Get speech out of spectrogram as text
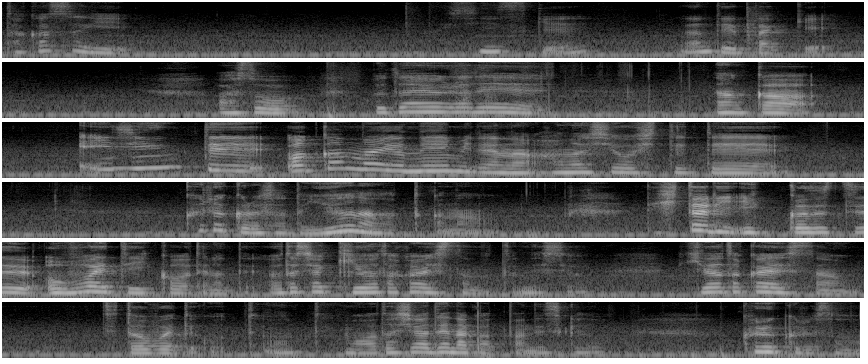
高杉。しんすけなんて言ったっけ？あそう。舞台裏でなんか「偉人って分かんないよね」みたいな話をしててくるくるさんとゆうなだったかな？一人一個ずつ覚えていこうってなって私は清高橋さんだったんですよ。清高橋さん絶対覚えていこうって思って、まあ、私は出なかったんですけど。くるくるさんは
